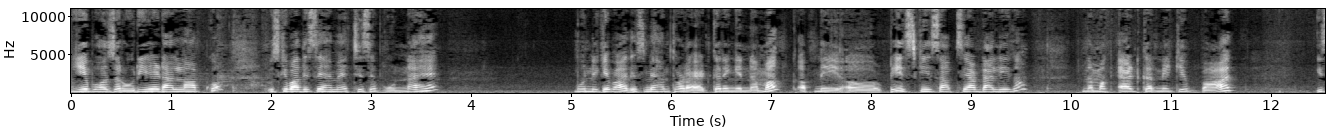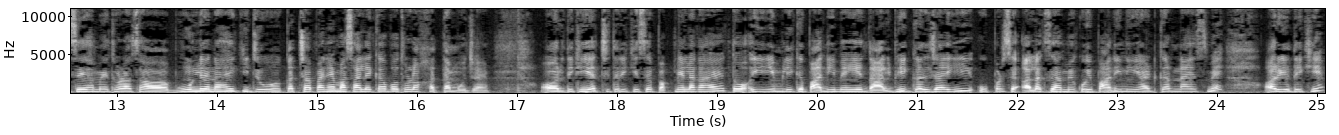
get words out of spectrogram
ये बहुत ज़रूरी है डालना आपको। उसके बाद इसे हमें अच्छे से भूनना है। भूनने के बाद इसमें हम थोड़ा ऐड करेंगे नमक, अपने टेस्ट के हिसाब से आप डालिएगा। नमक ऐड करने के बाद इसे हमें थोड़ा सा भून लेना है कि जो कच्चापन है मसाले का, वो थोड़ा ख़त्म हो जाए। और देखिए, अच्छी तरीके से पकने लगा है। तो ये इमली के पानी में ये दाल भी गल जाएगी। ऊपर से अलग से हमें कोई पानी नहीं ऐड करना है इसमें। और ये देखिए,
